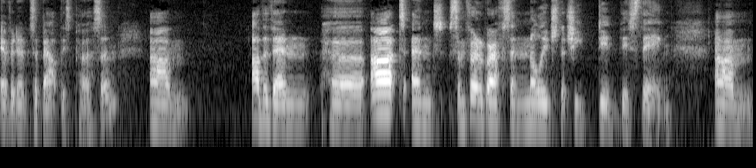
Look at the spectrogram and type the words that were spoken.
evidence about this person um, other than her art and some photographs and knowledge that she did this thing. Um,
